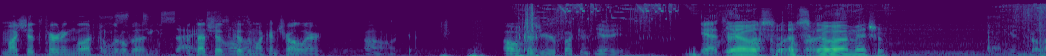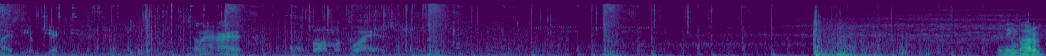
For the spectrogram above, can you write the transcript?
My shit's turning left a little bit. But that's just because Oh, of my controller. Oh, okay. Oh, cause you're fucking yeah, yeah. Yeah, it Yeah, let's a little let's bit. go uh, mansion. Neutralize Anything bottom?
